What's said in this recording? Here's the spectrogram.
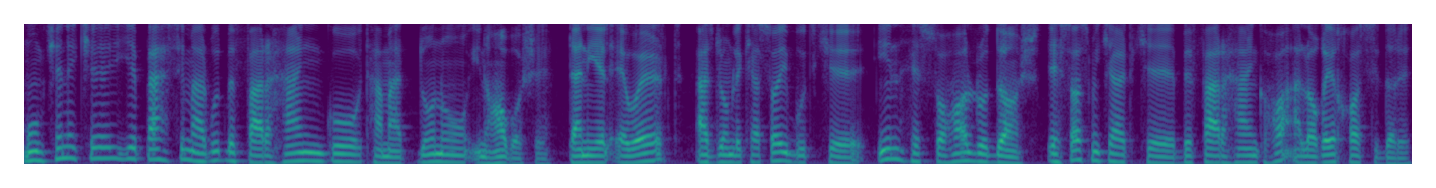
ممکنه که یه بحثی مربوط به فرهنگ و تمدن و اینها باشه. دانیل اورت از جمله کسایی بود که این حس و حال رو داشت. احساس می‌کرد که به فرهنگ ها علاقه خاصی داره.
